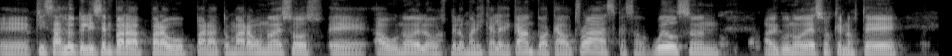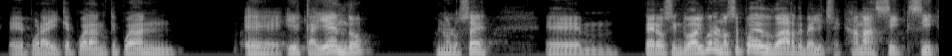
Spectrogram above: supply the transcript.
Eh, quizás lo utilicen para, para, para, tomar a uno de esos, eh, a uno de los, de los mariscales de campo, a Kyle Trask, a Sal Wilson, alguno de esos que no esté eh, por ahí que puedan, que puedan ir cayendo, no lo sé. pero pero sin duda alguna no se puede dudar de Belichick, jamás. Si, si,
